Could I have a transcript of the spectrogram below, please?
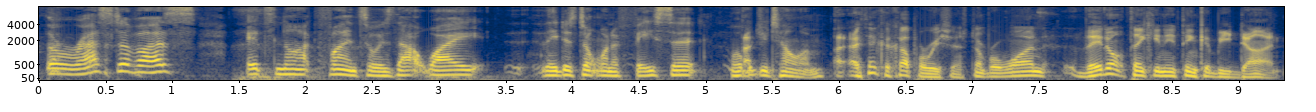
the rest of us, it's not fun. So, is that why they just don't want to face it? What would you tell them? I I think a couple reasons. Number one, they don't think anything could be done.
